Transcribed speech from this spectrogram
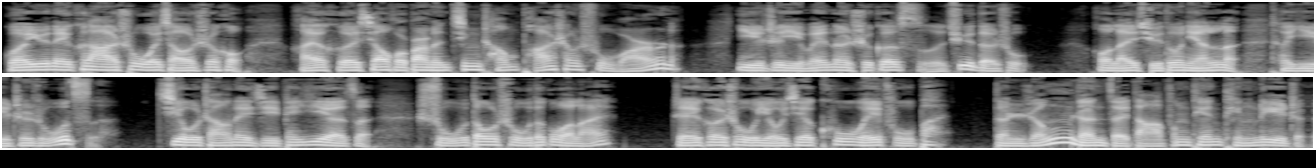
关于那棵大树，我小时候还和小伙伴们经常爬上树玩呢，一直以为那是棵死去的树。后来许多年了，它一直如此，就长那几片叶子，数都数得过来。这棵树有些枯萎腐败，但仍然在大风天挺立着。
